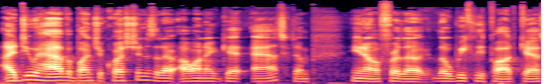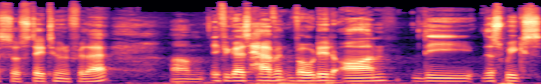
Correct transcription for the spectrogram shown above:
I do have a bunch of questions that I, I want to get asked. Um, you know, for the the weekly podcast. So stay tuned for that. Um, if you guys haven't voted on the this week's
